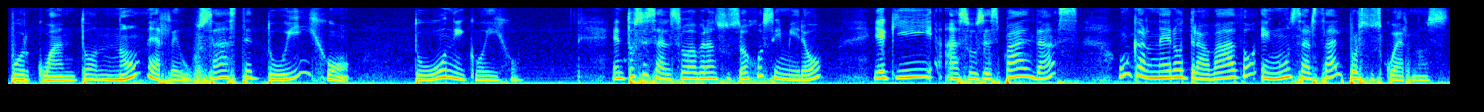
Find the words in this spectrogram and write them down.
por cuanto no me rehusaste tu hijo, tu único hijo. Entonces alzó Abraham sus ojos y miró, y aquí a sus espaldas un carnero trabado en un zarzal por sus cuernos.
